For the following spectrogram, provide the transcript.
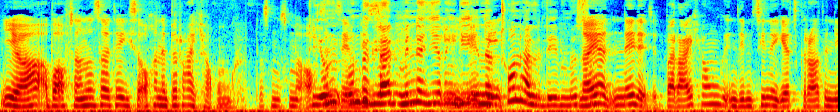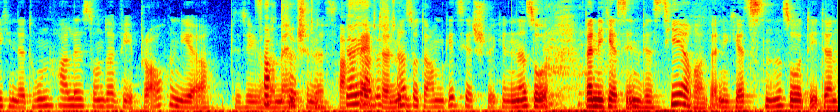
Ja, aber auf der anderen Seite ist es auch eine Bereicherung. Das muss man auch die un sehen. unbegleiteten Minderjährigen, die, die in der Turnhalle leben müssen? Naja, nee, Bereicherung in dem Sinne jetzt gerade nicht in der Turnhalle, sondern wir brauchen ja diese jungen Menschen, Fachkräfte. Ja, ja, ne? So darum geht es jetzt Stückchen. Ne? So, wenn ich jetzt investiere, wenn ich jetzt ne, so die dann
